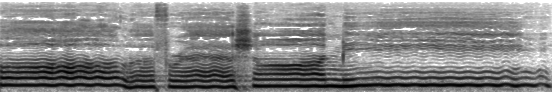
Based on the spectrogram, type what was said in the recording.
fall afresh on me.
